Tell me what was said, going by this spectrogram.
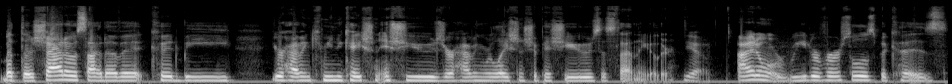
But the shadow side of it could be you're having communication issues, you're having relationship issues, this, that, and the other. Yeah. I don't read reversals because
